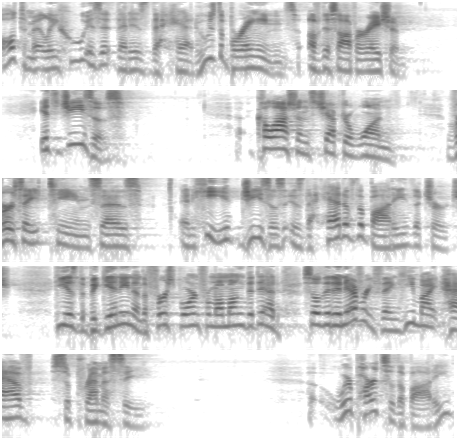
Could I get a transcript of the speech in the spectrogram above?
ultimately, who is it that is the head? Who's the brains of this operation? It's Jesus. Colossians chapter 1, verse 18 says, And he, Jesus, is the head of the body, the church. He is the beginning and the firstborn from among the dead, so that in everything he might have supremacy. We're parts of the body,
